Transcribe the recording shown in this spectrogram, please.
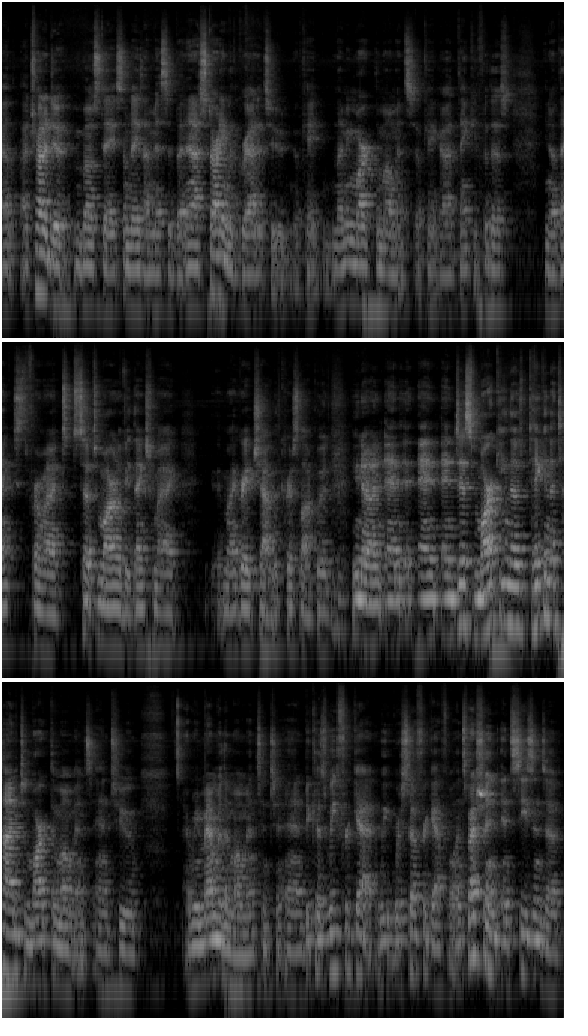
I, I try to do it most days. Some days I miss it, but and I'm starting with gratitude. Okay, let me mark the moments. Okay, God, thank you for this. You know, thanks for my. So tomorrow will be thanks for my my great chat with Chris Lockwood. You know, and and and and just marking those, taking the time to mark the moments and to remember the moments and to, and because we forget, we we're so forgetful, and especially in, in seasons of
